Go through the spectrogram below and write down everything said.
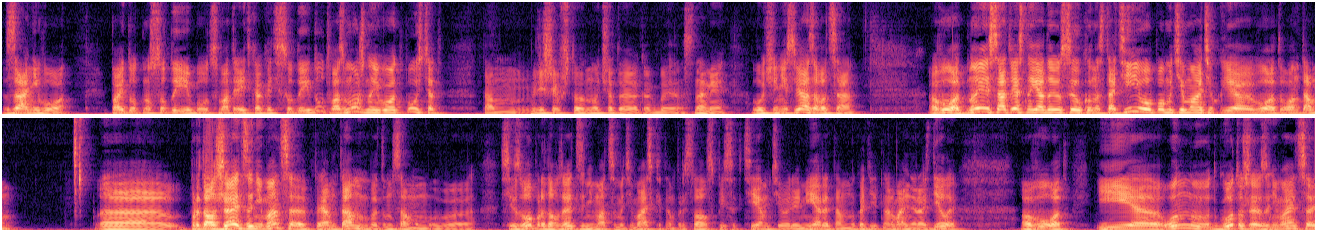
за него пойдут на суды и будут смотреть, как эти суды идут, возможно, его отпустят, там, решив, что, ну, что-то, как бы, с нами лучше не связываться. Вот, ну и, соответственно, я даю ссылку на статьи его по математике, вот, он там продолжает заниматься, прям там, в этом самом в СИЗО, продолжает заниматься математикой, там прислал список тем, теория меры, там, ну, какие-то нормальные разделы. Вот. И он вот год уже занимается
